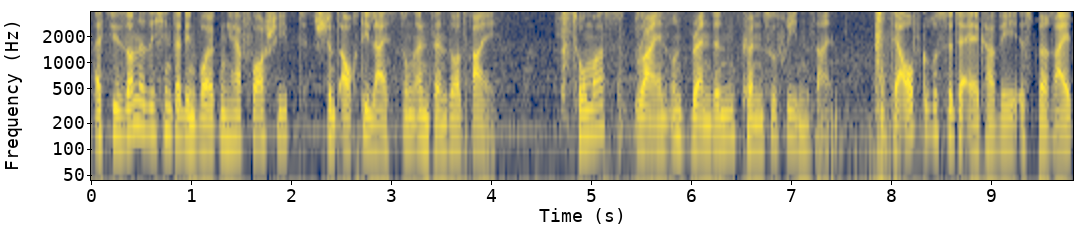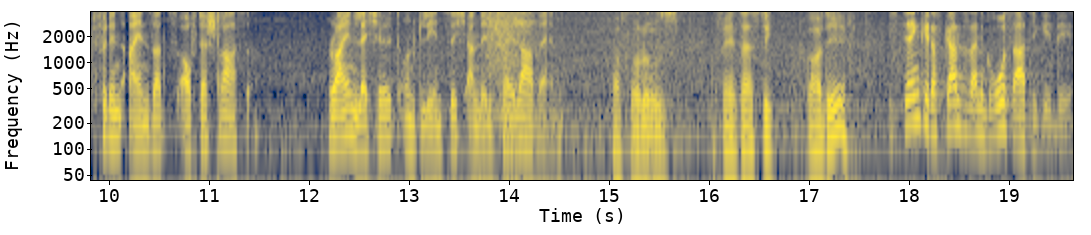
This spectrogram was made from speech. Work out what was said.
Als die Sonne sich hinter den Wolken hervorschiebt, stimmt auch die Leistung an Sensor 3. Thomas, Ryan und Brandon können zufrieden sein. Der aufgerüstete LKW ist bereit für den Einsatz auf der Straße. Ryan lächelt und lehnt sich an den Trailer-Van. Ich denke, das Ganze ist eine großartige Idee.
